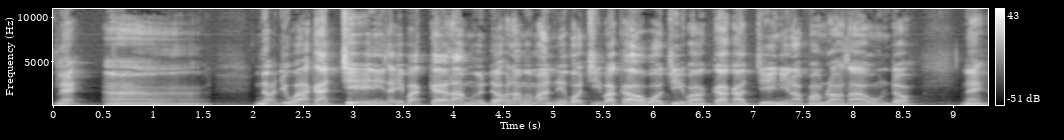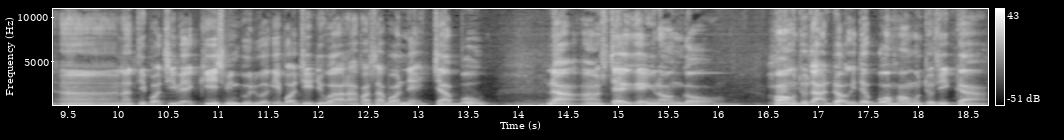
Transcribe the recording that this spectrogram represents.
Neh. Ha. Nak jual kacir ni saya pakai lama dah. Lama mana pak cik pakai? Pak cik pakai kacir ni 18 tahun dah. Neh. Ha. nanti pak cik beki seminggu dua lagi pak cik jual lah pasal bonek cabut. Nak ha, steering longgar. Hong tu tak ada kita bohong untuk sikap.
